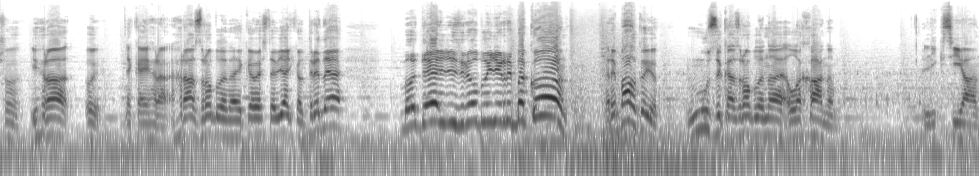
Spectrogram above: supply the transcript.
Що, ігра. Ой, яка ігра? Гра зроблена якогось там дядьком 3D. Моделі зроблені рибаком! Рибалкою. Музика зроблена лоханом. Ліксіан.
